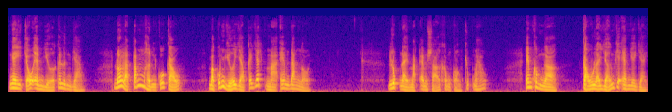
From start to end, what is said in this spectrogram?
Ngay chỗ em dựa cái lưng vào. Đó là tấm hình của cậu mà cũng dựa vào cái vách mà em đang ngồi. Lúc này mặt em sợ không còn chút máu. Em không ngờ cậu lại giỡn với em như vậy.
